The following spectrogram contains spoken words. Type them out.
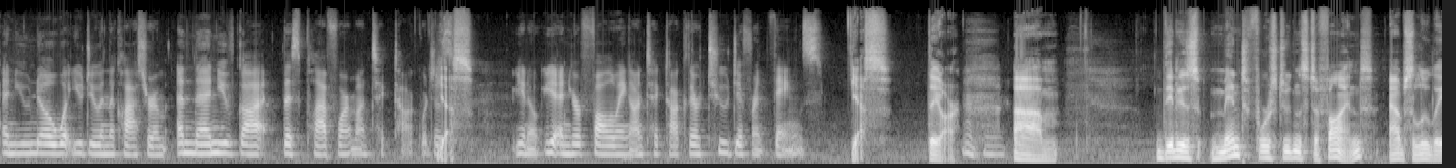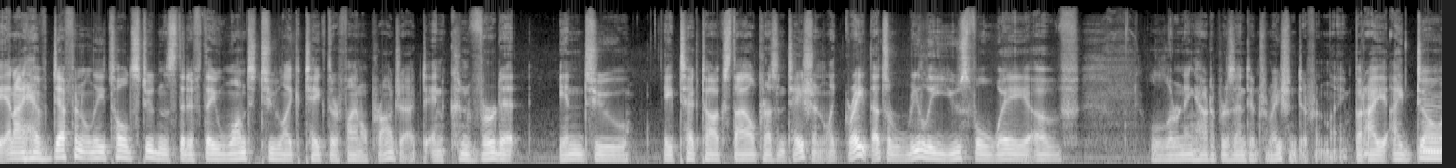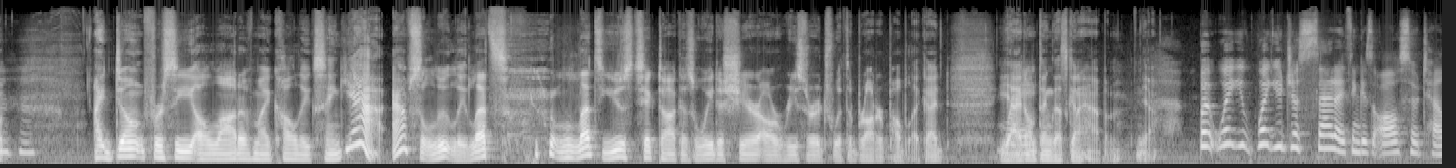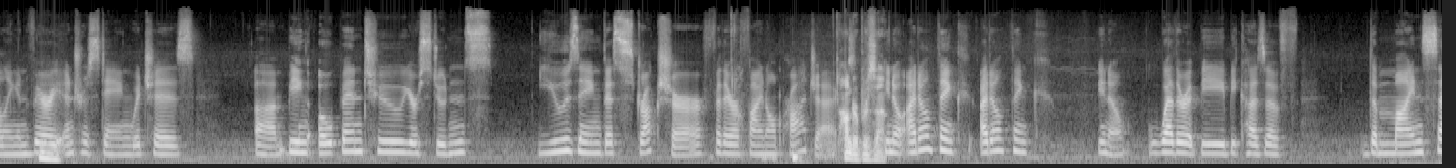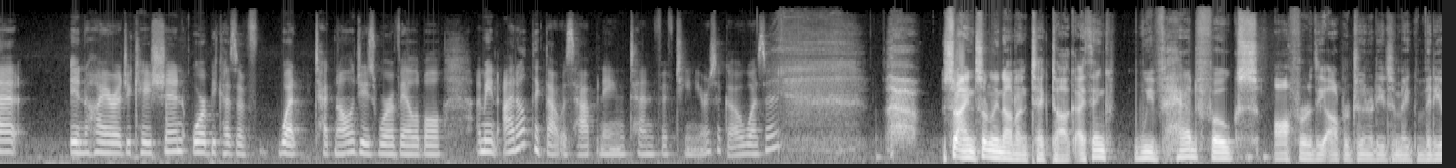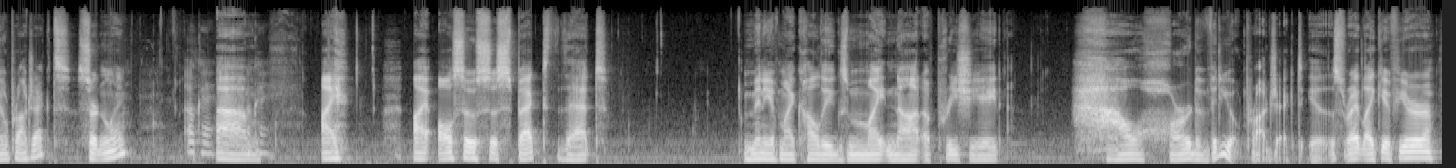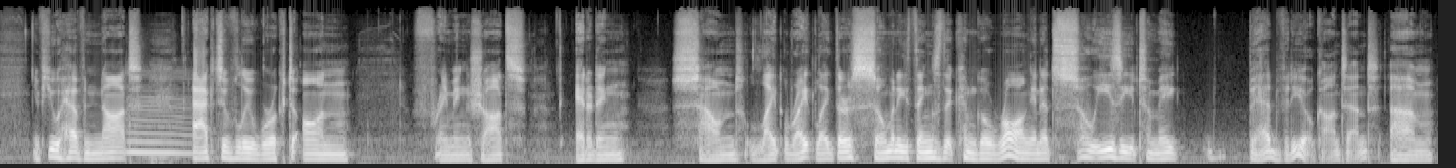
And you know what you do in the classroom and then you've got this platform on TikTok which is Yes. you know, and you're following on TikTok. They're two different things. Yes, they are. Um, it is meant for students to find, absolutely. And I have definitely told students that if they want to like take their final project and convert it into a TikTok style presentation, like great, that's a really useful way of learning how to present information differently. But I, I don't I don't foresee a lot of my colleagues saying, "Yeah, absolutely. Let's let's use TikTok as a way to share our research with the broader public." I, yeah, I don't think that's going to happen. Yeah, But what you what you just said, I think, is also telling and very Mm-hmm. interesting, which is um, being open to your students using this structure for their final project. 100%. You know, I don't think I don't think, you know, whether it be because of the mindset in higher education or because of what technologies were available. I mean, I don't think that was happening 10, 15 years ago, was it? so I'm certainly not on TikTok. I think we've had folks offer the opportunity to make video projects. Certainly, Okay. Um, okay. I I also suspect that many of my colleagues might not appreciate how hard a video project is, right? Like if you're if you have not actively worked on framing shots, editing, sound, light, right? Like there's so many things that can go wrong and it's so easy to make bad video content. Um,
